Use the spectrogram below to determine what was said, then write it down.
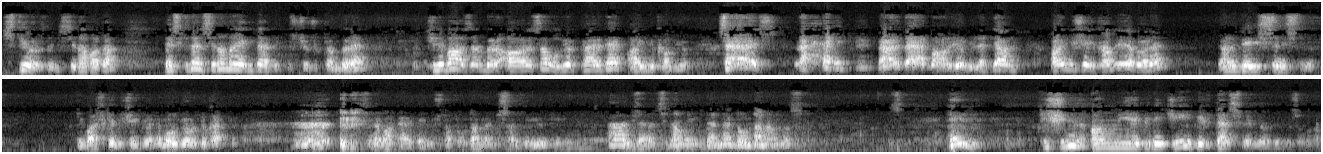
istiyoruz değil mi? sinemada. Eskiden sinemaya giderdik biz çocukken böyle. Şimdi bazen böyle ağrısa oluyor, perde aynı kalıyor. Ses, perde bağırıyor millet. Yani aynı şey kalıyor ya böyle. Yani değişsin istiyor. Ki başka bir şey görelim. Onu gördük artık. Sinema perde Mustafa oradan da insan geliyor ki. Ha güzel sinemaya gidenler de oradan anlasın. Her kişinin anlayabileceği bir ders veriyor o zaman.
